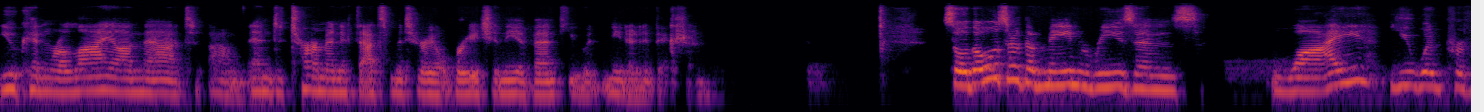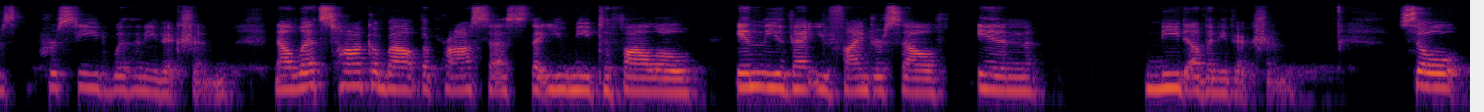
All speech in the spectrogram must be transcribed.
you can rely on that um, and determine if that's a material breach in the event you would need an eviction. So those are the main reasons why you would pr proceed with an eviction. Now let's talk about the process that you need to follow in the event you find yourself in need of an eviction. So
